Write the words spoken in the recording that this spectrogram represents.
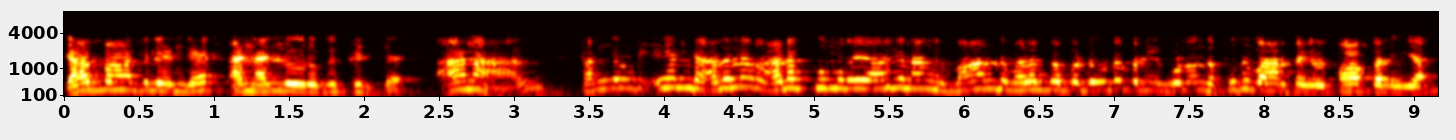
யாழ்ப்பாணத்தில் எங்க? நல்லூருக்கு கிட்ட. ஆனால் தங்களுடைய ஏன் அதெல்லாம் ஒரு அடக்குமுறையாக நாங்கள் வாழ்ந்து வளர்க்கப்பட்டு விட்டு இப்ப நீங்க கொண்டு வந்த புது வார்த்தைகள் பாப்பனியம்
